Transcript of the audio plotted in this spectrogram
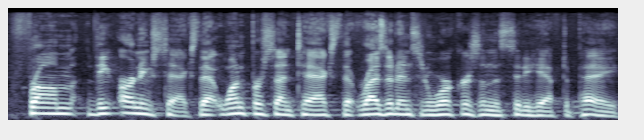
from the earnings tax, that 1% tax that residents and workers in the city have to pay.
